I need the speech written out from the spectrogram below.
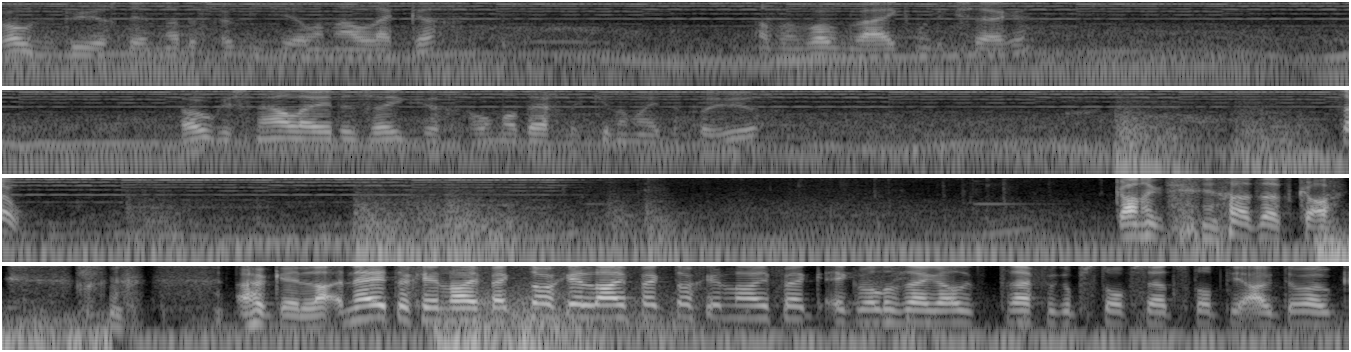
woonbuurt in, dat is ook niet helemaal lekker. Of een woonwijk moet ik zeggen. Hoge snelheden, zeker 130 km per uur. Zo. Kan ik die? Ja, dat kan. Oké, nee toch geen lifehack, toch geen lifehack, toch geen lifehack. Ik wilde zeggen als ik de traffic op stop zet, stopt die auto ook.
